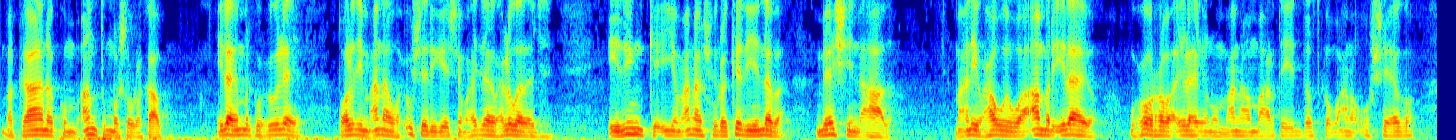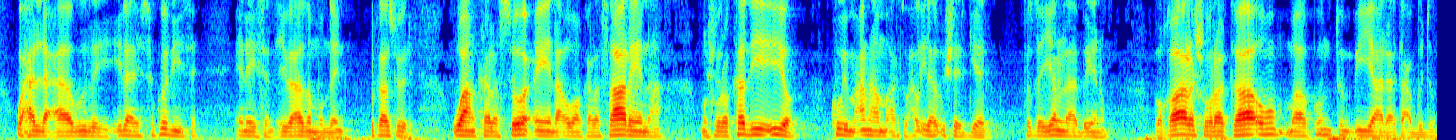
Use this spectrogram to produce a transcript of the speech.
makaanakum antum wa ilahay marka wuxuu leeyahay qoladii macnaha wax u sharig yeesheen wa ilahay wax la wadaajisay idinka iyo macnaha shurakadiinaba meeshiina ahaada. Macnihi waxaa weye waa amar ilaahayo wuxuu rabaa ilahay inuu macnaha maaragtay dadka macnaha u sheego waxa la caabudayay ilaahay sukadiisa inaysan cibaadada mudnayn. Markaasuu yihi waan kala soocaynaa oo waan kala saaraynaa mushrakadii iyo kuwii macnaha maarata wax ilahay u shargeela fazayalnaa baynahum. Wa qaala shurakaa'uhum maa kuntum iyaa laa tacbuduun.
